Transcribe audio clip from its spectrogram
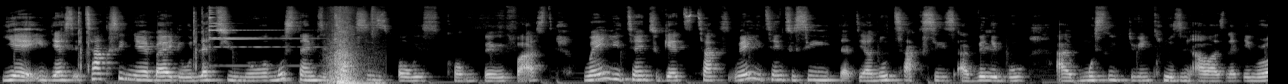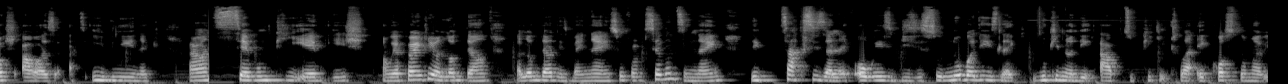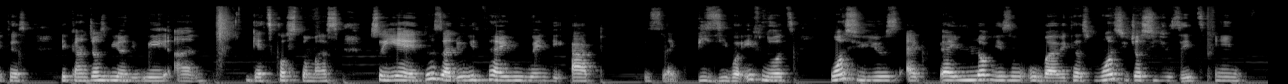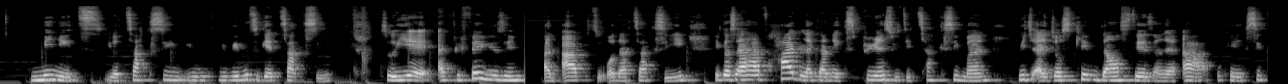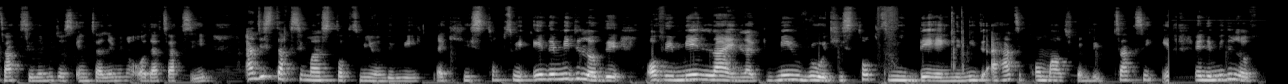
yeah, if there's a taxi nearby, they will let you know. Most times the taxis always come very fast. When you tend to get tax, when you tend to see that there are no taxis available, are mostly during closing hours, like the rush hours at evening, like around 7 p.m. ish. And we're currently on lockdown. Our lockdown is by 9. So from 7 to 9, the taxis are like always busy. So nobody is like looking on the app to pick a, a customer because they can just be on the way and get customers. So yeah, those are the only time when the app is like busy. But if not, once you use I, I love using Uber because once you just use it in minutes, your taxi you, you'll be able to get taxi. So yeah, I prefer using an app to order taxi because I have had like an experience with a taxi man, which I just came downstairs and I, ah, okay, see taxi, let me just enter, let me not order taxi. And this taxi man stopped me on the way. Like he stopped me in the middle of the of a main line, like main road. He stopped me there in the middle. I had to come out from the taxi in, in the middle of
